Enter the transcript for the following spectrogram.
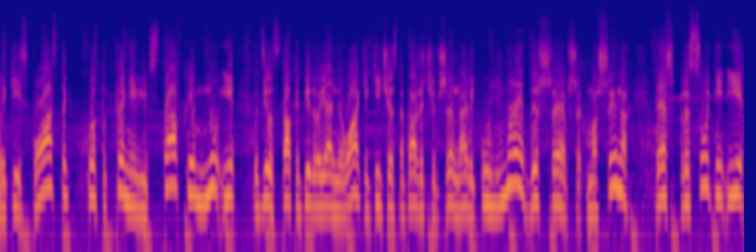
якийсь пластик, просто тканеві вставки. Ну і оці от вставки під рояльний лак, які, чесно кажучи, вже навіть у найдешевших машинах теж присутні і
